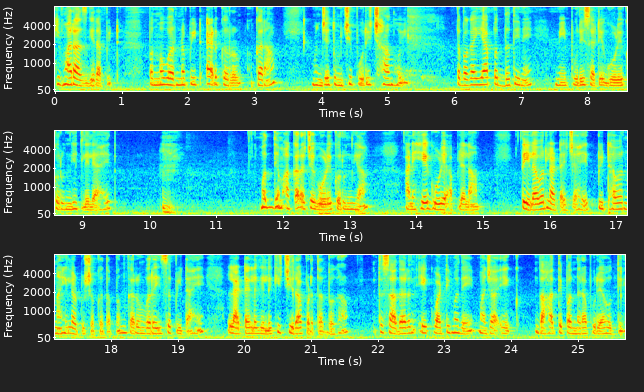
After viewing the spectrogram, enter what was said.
किंवा राजगिरा पीठ. पण मग वरनं पीठ ॲड करून करा म्हणजे तुमची पुरी छान होईल. तर बघा या पद्धतीने मी पुरीसाठी गोळे करून घेतलेले आहेत. मध्यम आकाराचे गोळे करून घ्या आणि हे गोळे आपल्याला तेलावर लाटायचे आहेत. पिठावर नाही लाटू शकत आपण कारण वरईचं पीठ आहे. लाटायला गेलं की चिरा पडतात बघा. तर साधारण एक वाटीमध्ये माझ्या एक दहा ते पंधरा पुऱ्या होतील.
